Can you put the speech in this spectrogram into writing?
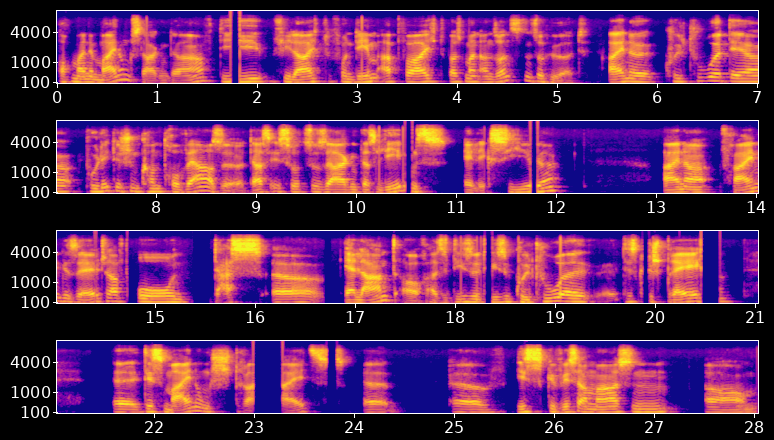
auch meine Meinung sagen darf, die vielleicht von dem abweicht, was man ansonsten so hört. Eine Kultur der politischen Kontroverse, das ist sozusagen das Lebenselixier einer freien Gesellschaft und das äh, erlahmt auch. Also diese, diese Kultur des Gesprächs, äh, des Meinungsstreits äh, äh ist gewissermaßen ähm,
